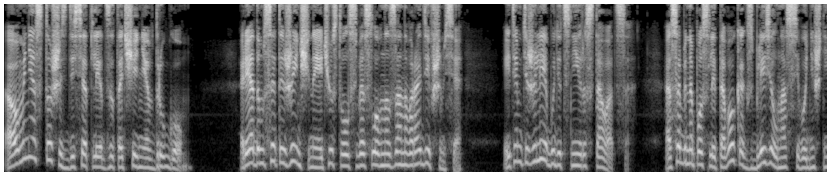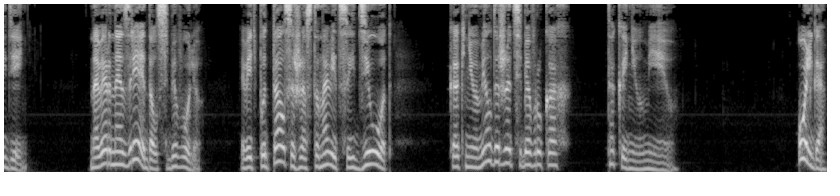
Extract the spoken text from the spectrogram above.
А у меня 160 лет заточения в другом. Рядом с этой женщиной я чувствовал себя словно заново родившимся, и тем тяжелее будет с ней расставаться, особенно после того, как сблизил нас сегодняшний день. Наверное, зря я дал себе волю. Ведь пытался же остановиться, идиот. Как не умел держать себя в руках, так и не умею. Ольга.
